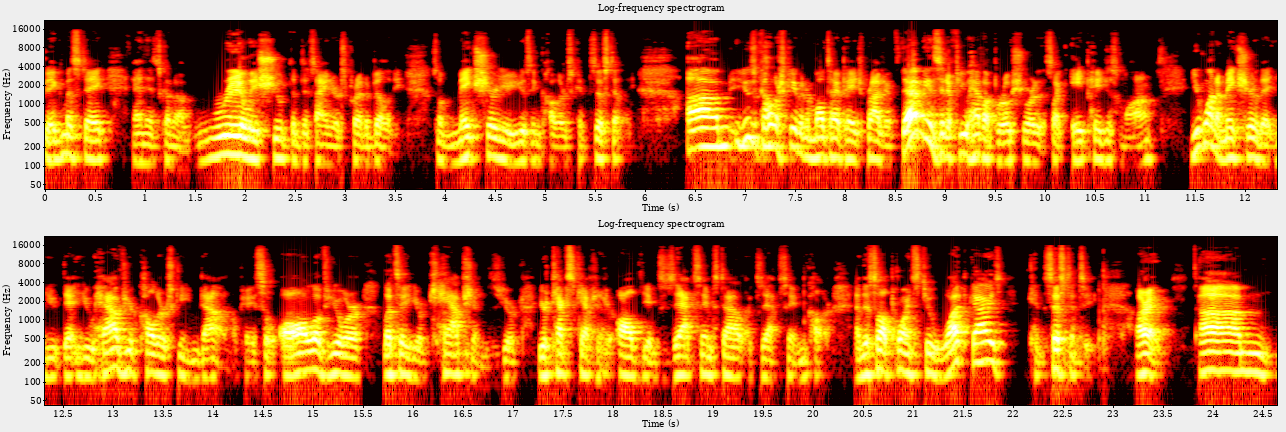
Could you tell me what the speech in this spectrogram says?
big mistake and it's going to really shoot the designer's credibility. So make sure you're using colors consistently. Um, use a color scheme in a multi-page project. That means that if you have a brochure that's like eight pages long, you want to make sure that you that you have your color scheme down. Okay, so all of your, let's say your captions, your your text captions are all the exact same style, exact same color, and this all points to what, guys? Consistency. All right. Um,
